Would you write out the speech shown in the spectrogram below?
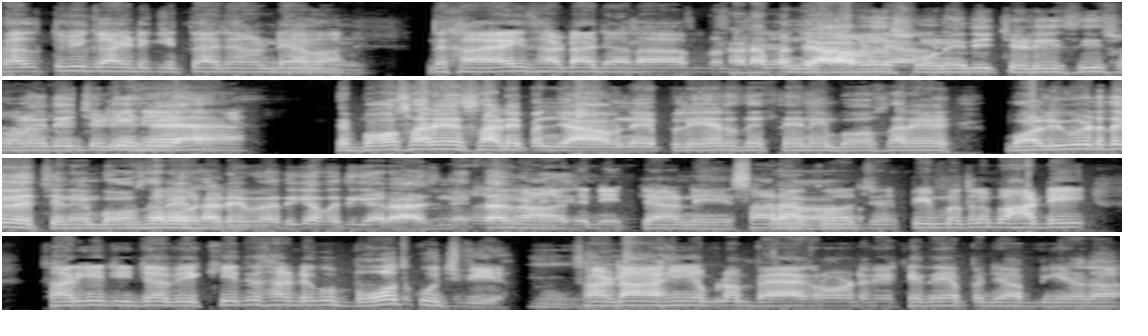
ਗਲਤ ਵੀ ਗਾਈਡ ਕੀਤਾ ਜਾਣ ਡਿਆ ਵਾ। ਹੂੰ, ਦਿਖਾਇਆ ਹੀ ਸਾਡਾ ਜ਼ਿਆਦਾ ਸਾਡਾ ਪੰਜਾਬ। ਸੋਨੇ ਦੀ ਚਿੜੀ ਸੀ ਸੋਨੇ ਦੀ ਚਿੜੀ ਹੈ। ਤੇ ਬਹੁਤ ਸਾਰੇ ਸਾਡੇ ਪੰਜਾਬ ਨੇ ਪਲੇਅਰ ਦਿੱਤੇ ਨੇ ਬਹੁਤ ਸਾਰੇ ਬਾਲੀਵੁੱਡ ਦੇ ਵਿੱਚ ਨੇ ਬਹੁਤ ਸਾਰੇ ਸਾਡੇ ਵਧੀਆ ਵਧੀਆ ਰਾਜਨੇਤਾ ਵੀ ਨੇ। ਰਾਜਨੀਤਿਆਂ ਨੇ ਸਾਰਾ ਹਾਂ। ਕੁਝ ਵੀ ਮਤਲਬ ਸਾਡੀ ਸਾਰੀਆਂ ਚੀਜ਼ਾਂ ਵੇਖੀਏ ਤੇ ਸਾਡੇ ਕੋਲ ਬਹੁਤ ਕੁਝ ਵੀ ਆ। ਹੂੰ। ਸਾਡਾ ਅਸੀਂ ਆਪਣਾ ਬੈਕਗ੍ਰਾਉਂਡ ਵੇਖਦੇ ਆ ਪੰਜਾਬੀਆਂ ਦਾ।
